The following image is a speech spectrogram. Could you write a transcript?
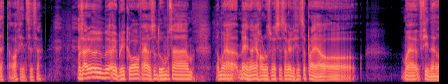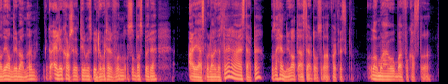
dette var fint, syns jeg. Og så er det jo øyeblikk òg, for jeg er jo så dum, så jeg, da må jeg, med en gang jeg har noe som jeg syns er veldig fint, så pleier jeg å må jeg finne en av de andre i bandet, eller kanskje til og med spille over telefonen, og så bare spørre er det jeg som har lagd dette, eller har jeg stjålet det? Og så hender det jo at jeg har stjålet det også, faktisk. Og da må jeg jo bare forkaste det.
